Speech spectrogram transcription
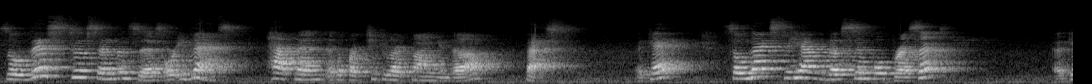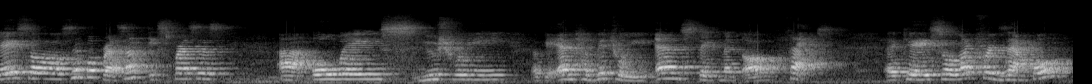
So these two sentences or events happened at a particular time in the past. Okay, so next we have the simple present. Okay, so simple present expresses uh, always, usually, okay, and habitually, and statement of facts. Okay, so like for example,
